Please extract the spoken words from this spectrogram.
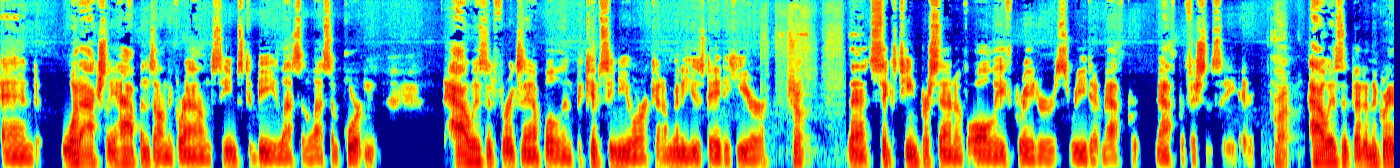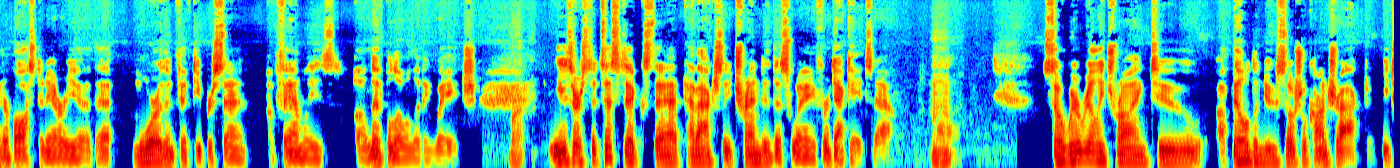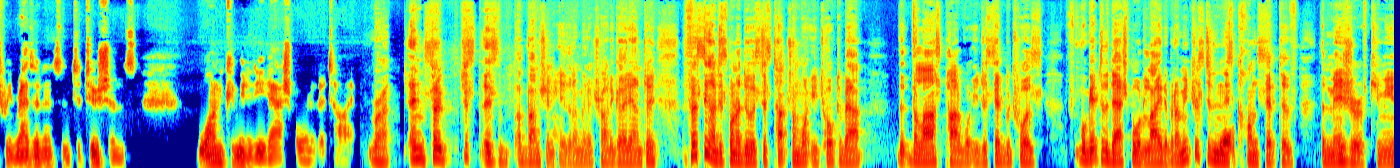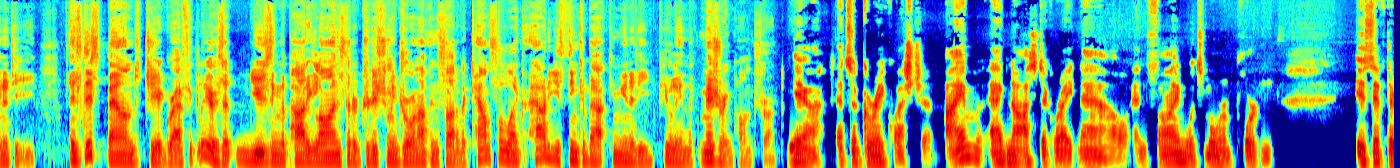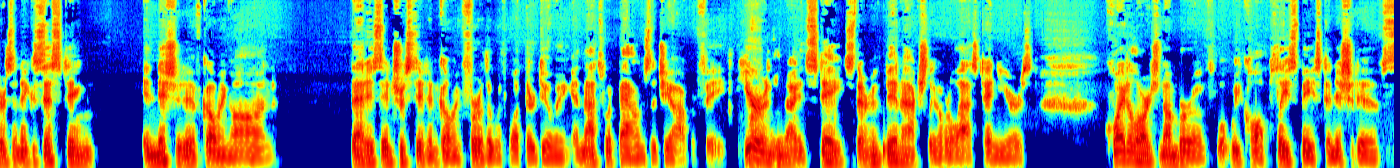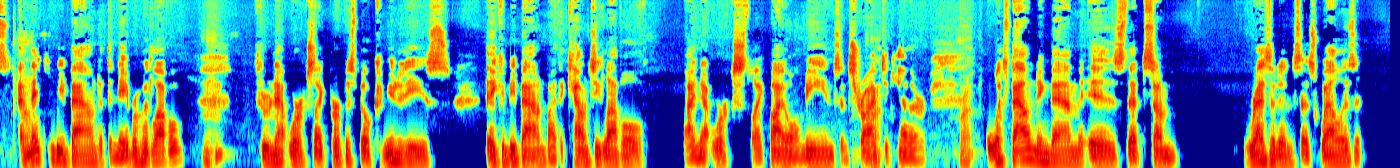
And what actually happens on the ground seems to be less and less important how is it, for example, in Poughkeepsie, New York, and I'm going to use data here, sure. that 16% of all eighth graders read at math math proficiency? And right. How is it that in the greater Boston area that more than 50% of families uh, live below a living wage? Right. These are statistics that have actually trended this way for decades now. Mm-hmm. Uh, so we're really trying to uh, build a new social contract between residents and institutions, one community dashboard at a time. Right. And so just there's a bunch in here that I'm going to try to go down to. The first thing I just want to do is just touch on what you talked about, the, the last part of what you just said, which was we'll get to the dashboard later, but I'm interested in yeah. this concept of the measure of community. Is this bound geographically or is it using the party lines that are traditionally drawn up inside of a council? Like, how do you think about community purely in the measuring construct? Yeah, that's a great question. I'm agnostic right now and find what's more important is if there's an existing initiative going on that is interested in going further with what they're doing. And that's what bounds the geography. Here right. in the United States, there have been actually over the last 10 years quite a large number of what we call place based initiatives, and they can be bound at the neighborhood level mm-hmm. through networks like purpose built communities. They can be bound by the county level by networks like By All Means and Strive right. Together. Right. What's bounding them is that some residents as well as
